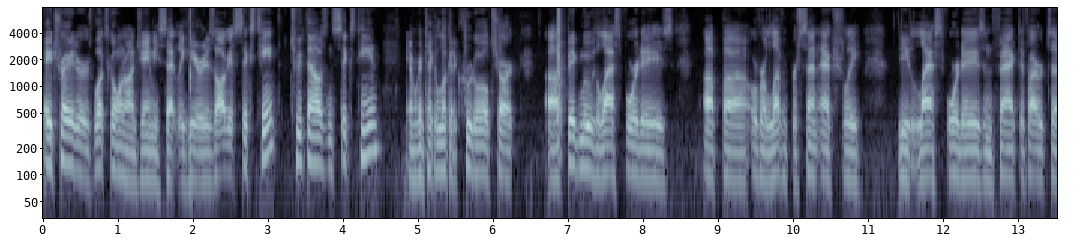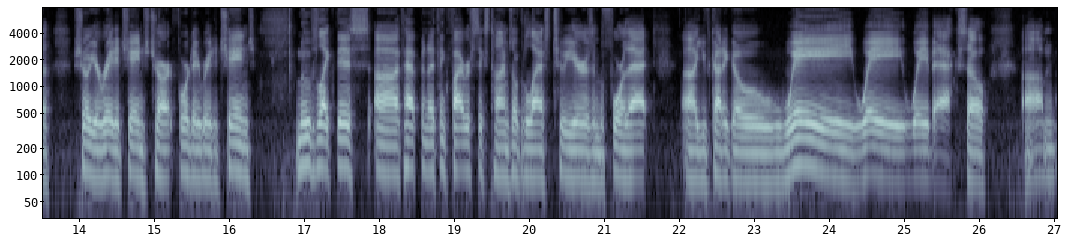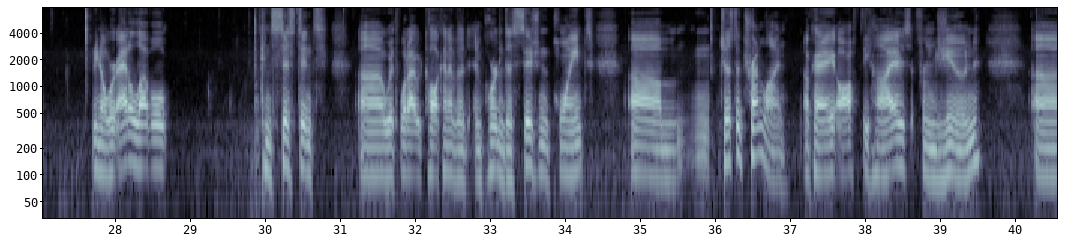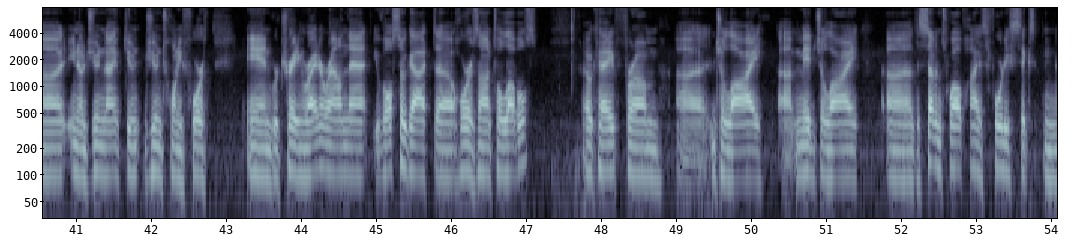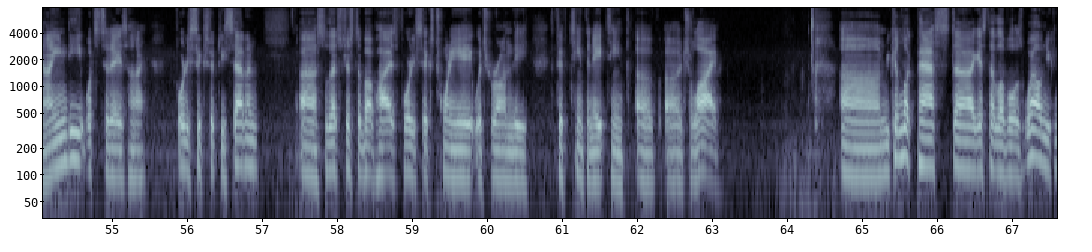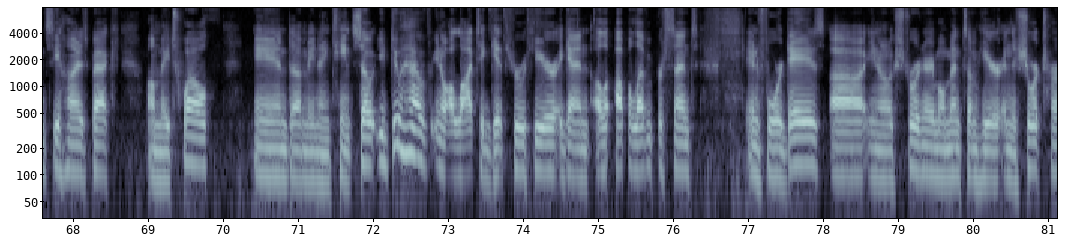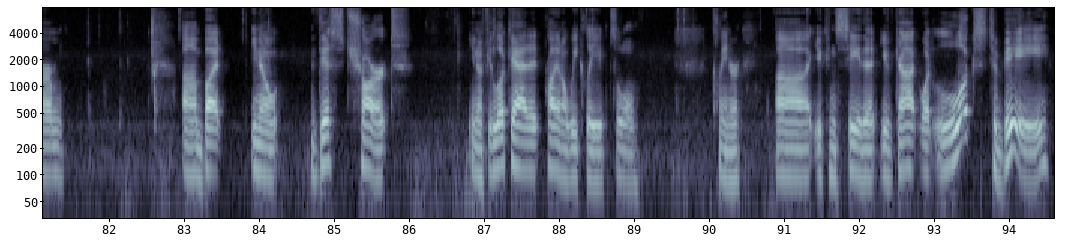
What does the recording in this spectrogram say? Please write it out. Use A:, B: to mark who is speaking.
A: Hey traders, what's going on? Jamie Saettele here. It is August 16th, 2016, and we're going to take a look at a crude oil chart. Uh, big move the last four days, up uh, over 11% actually the last four days. In fact, if I were to show you a rate of change chart, four-day rate of change, moves like this uh, have happened I think five or six times over the last two years, and before that, uh, you've got to go way, way, way back. So, um, you know, we're at a level consistent uh, with what I would call kind of an important decision point, um, just a trend line, okay, off the highs from June, uh, you know, June 9th, June, June 24th, and we're trading right around that. You've also got uh, horizontal levels, okay, from uh, July, uh, mid-July. Uh, the 712 high is 46.90. What's today's high? 46.57. Uh, so that's just above highs 46.28, which were on the 15th and 18th of uh, July. Um, you can look past, uh, I guess, that level as well, and you can see highs back on May 12th and uh, May 19th. So you do have, you know, a lot to get through here. Again, up 11% in four days. Uh, you know, extraordinary momentum here in the short term. Um, but you know, this chart you know, if you look at it probably on a weekly, it's a little cleaner. Uh, you can see that you've got what looks to be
